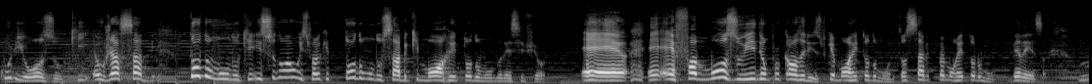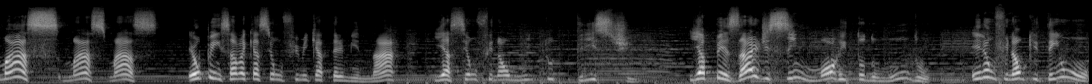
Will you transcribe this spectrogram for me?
curioso, que eu já sabia. Todo mundo que. Isso não é um spoiler, que todo mundo sabe que morre todo mundo nesse filme. É, é, é famoso Ideon por causa disso, porque morre todo mundo. Então você sabe que vai morrer todo mundo, beleza. Mas, mas, mas, eu pensava que ia ser um filme que ia terminar, ia ser um final muito triste. E apesar de sim, morre todo mundo, ele é um final que tem um.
